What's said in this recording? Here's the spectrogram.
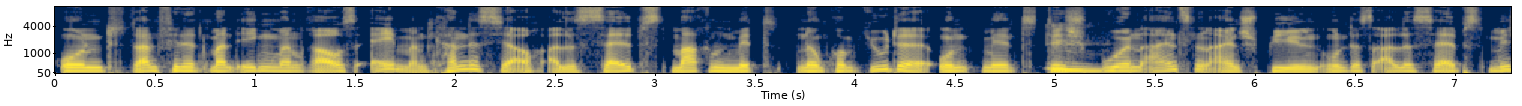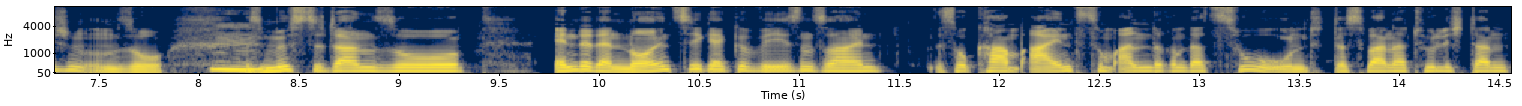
Und dann findet man irgendwann raus, ey, man kann das ja auch alles selbst machen mit einem Computer und mit den Mhm. Spuren einzeln einspielen und das alles selbst mischen und so. Mhm. Es müsste dann so Ende der 90er gewesen sein. So kam eins zum anderen dazu. Und das war natürlich dann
